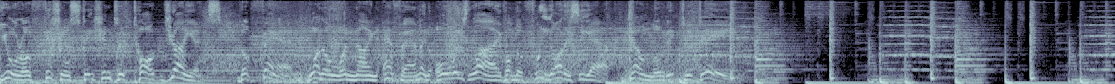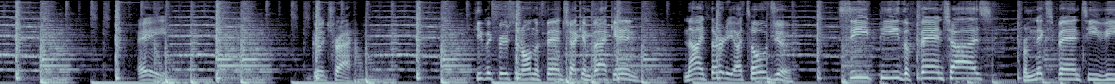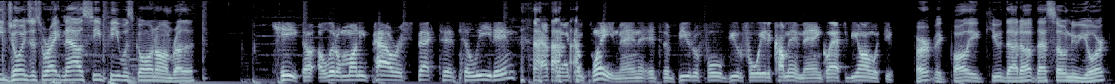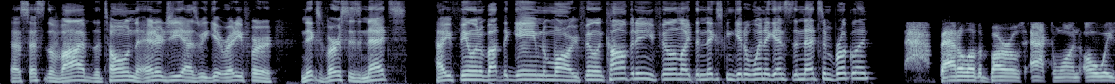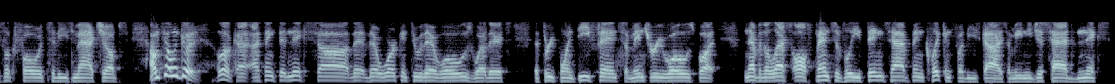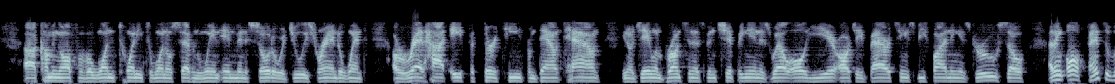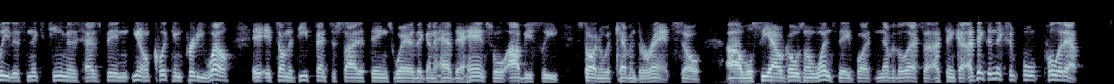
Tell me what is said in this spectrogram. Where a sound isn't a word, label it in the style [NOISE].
Your official station to talk Giants. The Fan, 1019 FM, and always live on the free Audacy app. Download it today. Hey, good track. Keith McPherson on the fan checking back in. 9:30. I told you. CP the franchise from Knicks Fan TV joins us right now. CP, what's going on, brother? Keith, a, a little money, power, respect to, to lead in. How can [LAUGHS] I complain, man? It's a beautiful, beautiful way to come in, man. Glad to be on with you. Perfect. Paulie queued that up. That's so New York. That sets the vibe, the tone, the energy as we get ready for Knicks versus Nets. How you feeling about the game tomorrow? You feeling confident? You feeling like the Knicks can get a win against the Nets in Brooklyn? Battle of the Boroughs, Act One. Always look forward to these matchups. I'm feeling good. Look, I, I think the Knicks, uh, they're, they're working through their woes, whether it's the three point defense, some injury woes, but nevertheless, offensively, things have been clicking for these guys. I mean, you just had the Knicks uh, coming off of a 120 to 107 win in Minnesota, where Julius Randle went a red hot eight for 13 from downtown. You know, Jalen Brunson has been chipping in as well all year. RJ Barrett seems to be finding his groove. So I think offensively, this Knicks team has, has been, you know, clicking pretty well. It's on the defensive side of things where they're going to have their hands full, obviously, starting with Kevin Durant. So uh, we'll see how it goes on Wednesday. But nevertheless, I think I think the Knicks can pull, pull it out.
